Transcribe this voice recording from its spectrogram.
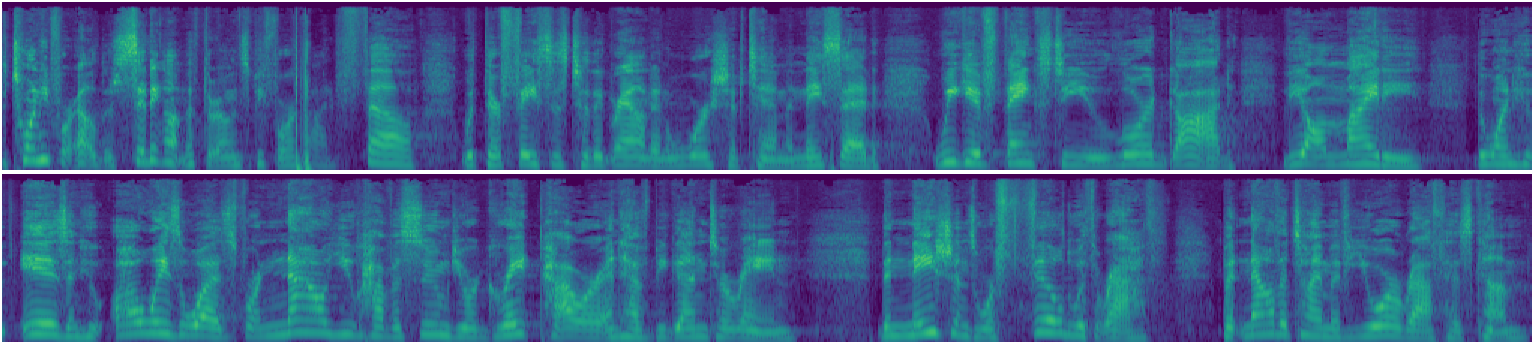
The 24 elders sitting on the thrones before God fell with their faces to the ground and worshiped him. And they said, We give thanks to you, Lord God, the Almighty, the one who is and who always was, for now you have assumed your great power and have begun to reign. The nations were filled with wrath, but now the time of your wrath has come.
